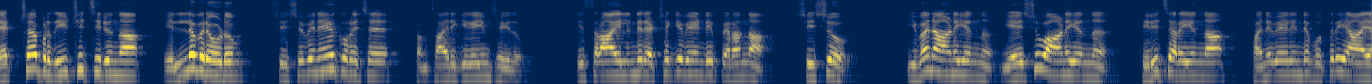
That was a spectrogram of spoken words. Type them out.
രക്ഷ പ്രതീക്ഷിച്ചിരുന്ന എല്ലാവരോടും ശിശുവിനെക്കുറിച്ച് സംസാരിക്കുകയും ചെയ്തു. ഇസ്രായേലിന്റെ രക്ഷയ്ക്ക് വേണ്ടി പിറന്ന ശിശു ഇവനാണ് എന്ന് യേശുവാണ് എന്ന് തിരിച്ചറിയുന്ന ഫനുവേലിന്റെ പുത്രിയായ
